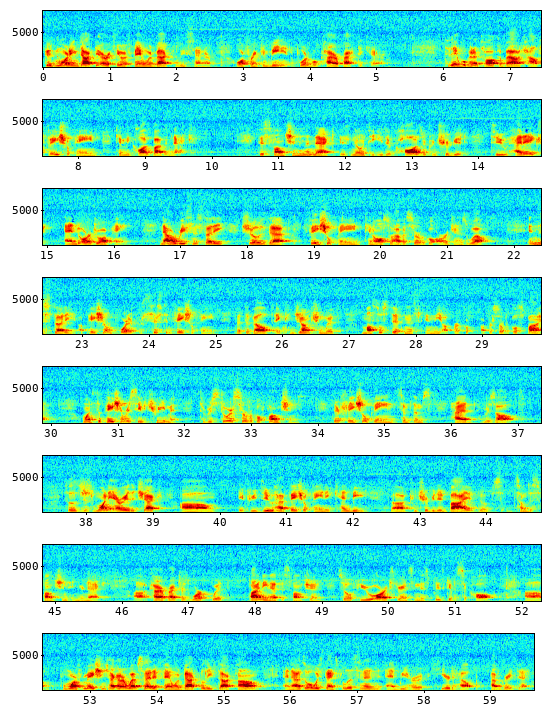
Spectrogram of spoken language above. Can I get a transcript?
Good morning, Dr. Eric here at Fanwood Back Relief Center, offering convenient, affordable chiropractic care. Today we're going to talk about how facial pain can be caused by the neck. Dysfunction in the neck is known to either cause or contribute to headaches and or jaw pain. Now a recent study shows that facial pain can also have a cervical origin as well. In this study, a patient reported persistent facial pain that developed in conjunction with muscle stiffness in the upper, upper cervical spine. Once the patient received treatment to restore cervical function, their facial pain symptoms had resolved. So it's just one area to check. Um, if you do have facial pain, it can be uh, contributed by the, some dysfunction in your neck. Uh, chiropractors work with finding that dysfunction. So if you are experiencing this, please give us a call. Um, for more information, check out our website at fanwoodbackrelief.com. And as always, thanks for listening, and we are here to help. Have a great day.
